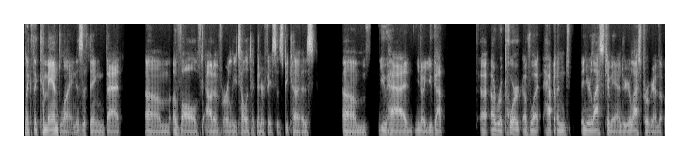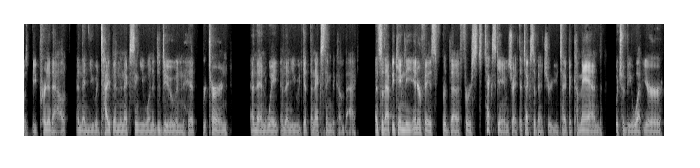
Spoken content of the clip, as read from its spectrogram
like the command line is a thing that um, evolved out of early teletype interfaces because um, you had, you know, you got a, a, report of what happened in your last command or your last program that was be printed out and then you would type in the next thing you wanted to do and hit return and then wait and then you would get the next thing to come back. And so that became the interface for the first text games right? The text adventure. You type a command which would be what your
